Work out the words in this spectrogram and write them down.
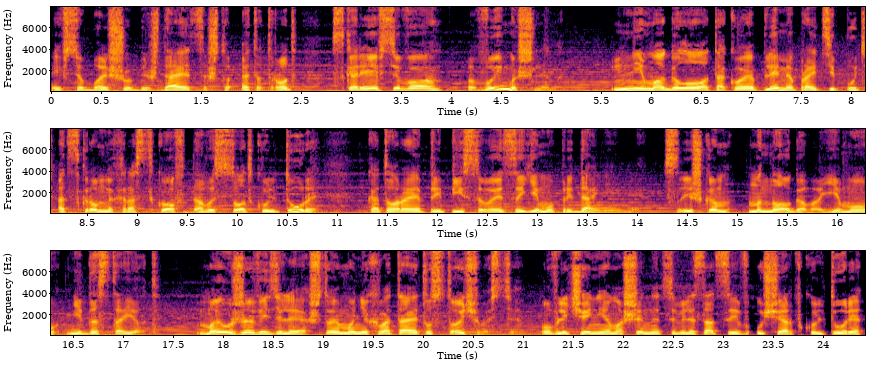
И все больше убеждается, что этот род, скорее всего, вымышлен. Не могло такое племя пройти путь от скромных ростков до высот культуры, которая приписывается ему преданиями. Слишком многого ему недостает. Мы уже видели, что ему не хватает устойчивости, увлечения машинной цивилизацией в ущерб культуре,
